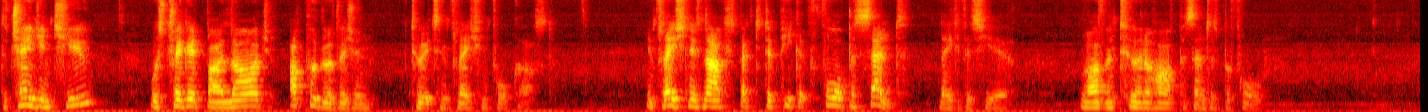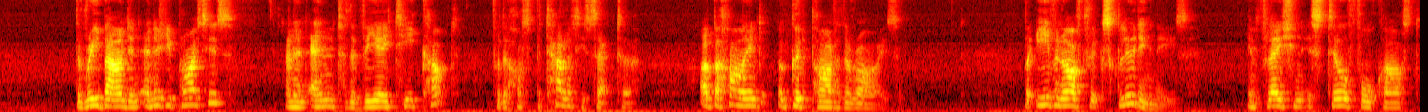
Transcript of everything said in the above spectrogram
The change in tune was triggered by a large upward revision to its inflation forecast. Inflation is now expected to peak at 4% later this year, rather than 2.5% as before. The rebound in energy prices and an end to the VAT cut for the hospitality sector are behind a good part of the rise. But even after excluding these, inflation is still forecast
